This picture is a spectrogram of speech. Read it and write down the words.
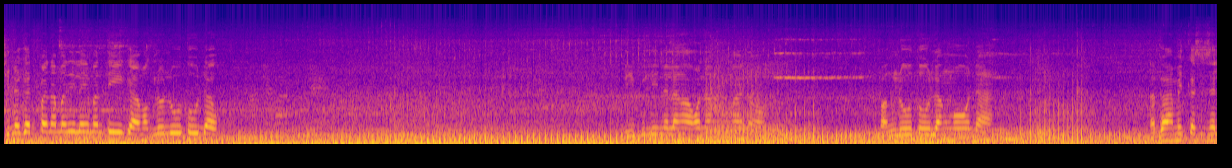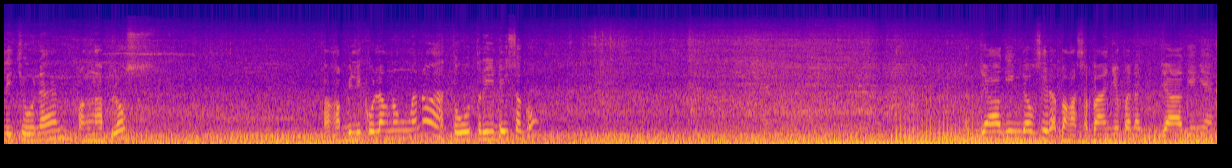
Sinagad pa naman nila yung mantika, magluluto daw. Lang ako ng ano, pangluto lang muna. Nagamit kasi sa lechonan, pang haplos. Kakabili ko lang nung ano ah, 2-3 days ago. Nag-jogging daw sila, baka sa banyo pa nag-jogging yan.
